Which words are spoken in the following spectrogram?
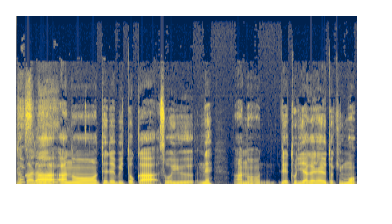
だからあのテレビとかそういうねあので取り上げられる時も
